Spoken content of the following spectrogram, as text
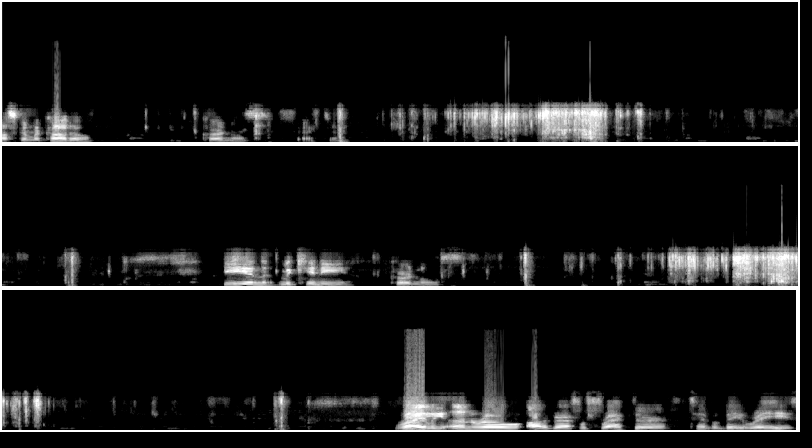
Oscar Mercado, Cardinals, factor. Ian McKinney, Cardinals. Riley Unroe, autograph refractor, Tampa Bay Rays.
